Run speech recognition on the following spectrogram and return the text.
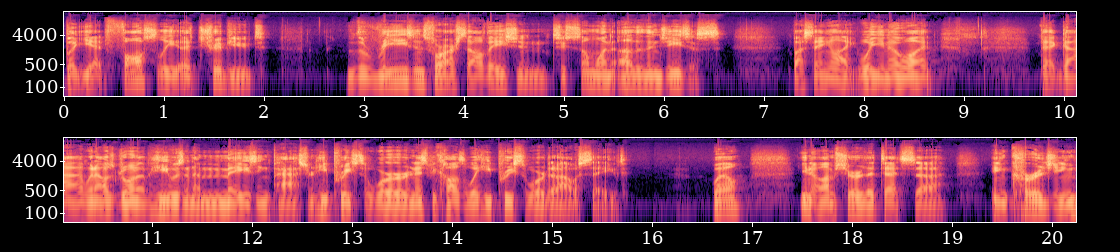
but yet falsely attribute the reasons for our salvation to someone other than Jesus by saying, like, well, you know what? That guy, when I was growing up, he was an amazing pastor and he preached the word, and it's because the way he preached the word that I was saved. Well, you know, I'm sure that that's uh, encouraging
